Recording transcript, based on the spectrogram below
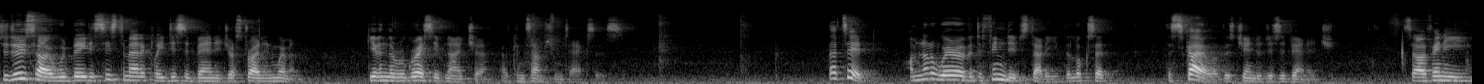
To do so would be to systematically disadvantage Australian women, given the regressive nature of consumption taxes. That said, I'm not aware of a definitive study that looks at the scale of this gender disadvantage. So, if any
